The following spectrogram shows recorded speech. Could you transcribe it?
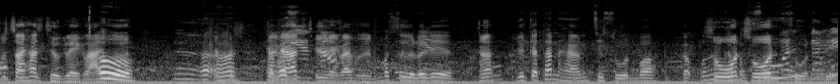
สุดใจถ้าถือเหล็กหลายเออ เออเออเออเป็นไงถือเหล็กหลายหมื่นมาซื้อเลยดิฮะ หยุดกระทันหันสิศูนย์บ่กับศูนย์ศูนย์ ศูนย์แต่ดิมี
